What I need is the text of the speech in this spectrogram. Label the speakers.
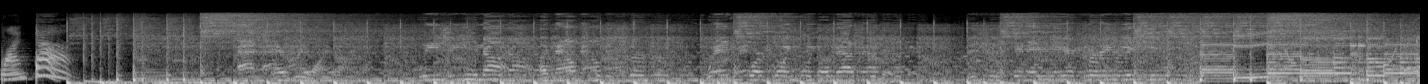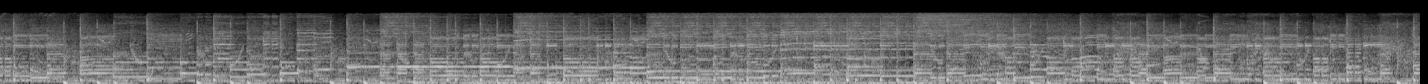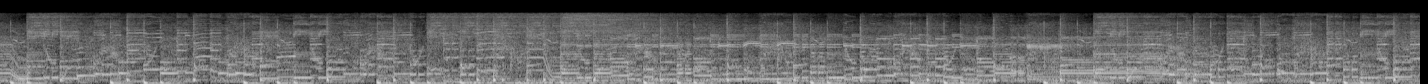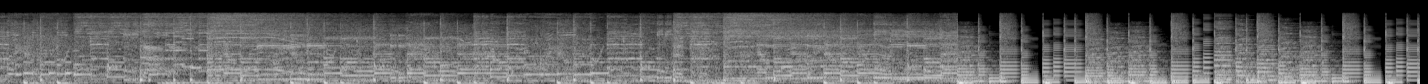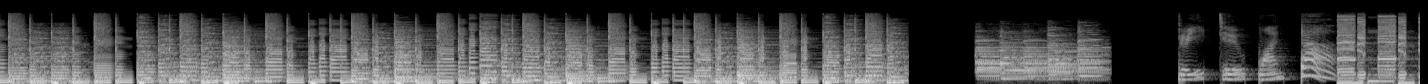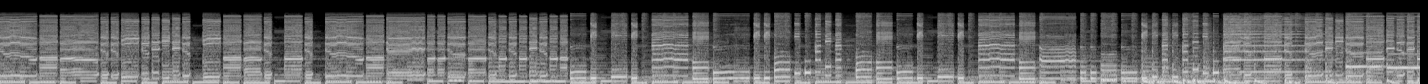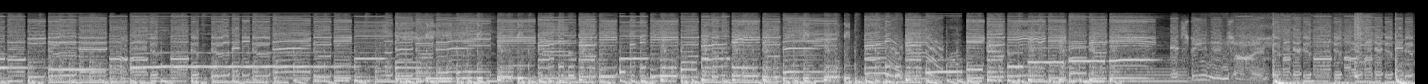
Speaker 1: one, go!
Speaker 2: At everyone, please do not announce to the server when you are going to go masturbate. This has been a reoccurring issue. Three, two, one. time.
